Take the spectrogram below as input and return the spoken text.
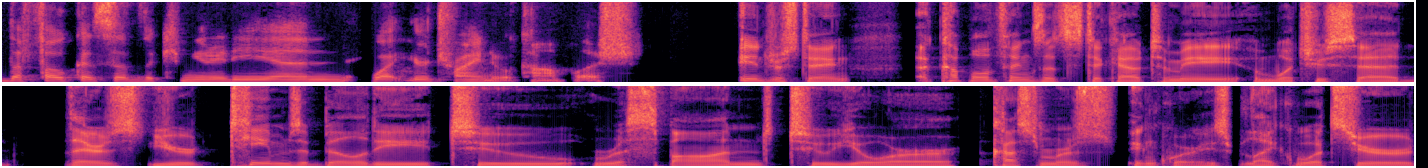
the focus of the community and what you're trying to accomplish. Interesting. A couple of things that stick out to me, what you said. There's your team's ability to respond to your customers' inquiries. Like, what's your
